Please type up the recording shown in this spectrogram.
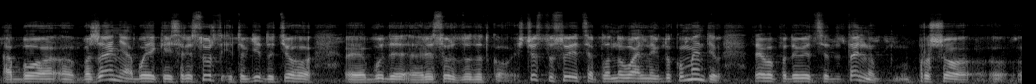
або е, бажання, або якийсь ресурс, і тоді до цього е, буде ресурс додатковий. Що стосується планувальних документів, треба подивитися детально, про що е,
